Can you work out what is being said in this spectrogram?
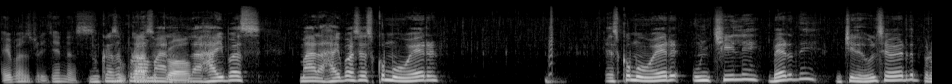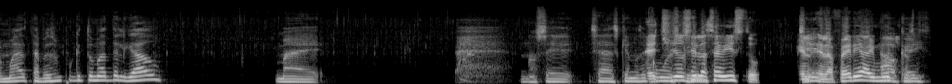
Jaibas rellenas. Nunca las he probado, ma, Las jaibas, las jaibas es como ver. Es como ver un chile verde, un chile dulce verde, pero más, tal vez un poquito más delgado. No sé, o sea, es que no sé De cómo hecho, yo sí las he visto. En, Sí. en la feria hay Ah, muchas.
